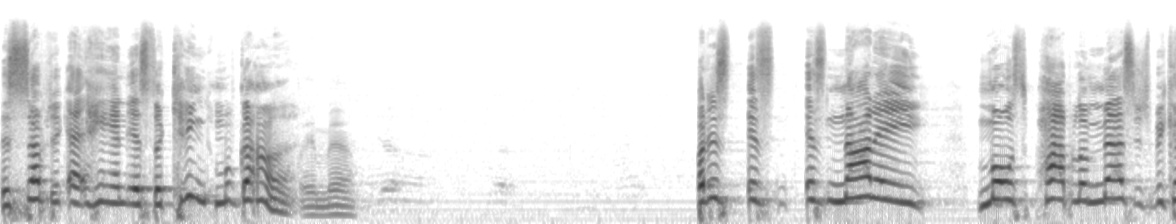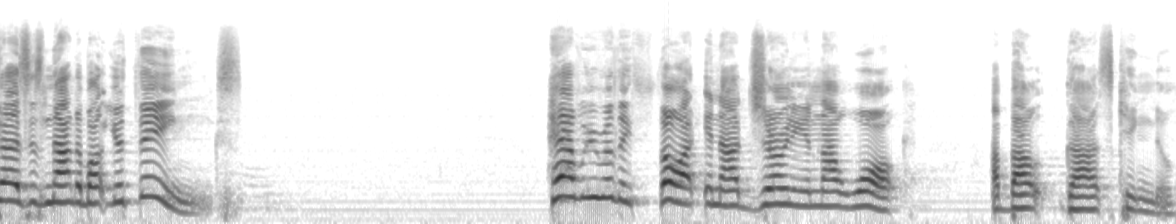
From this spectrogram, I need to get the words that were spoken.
The subject at hand is the kingdom of God. Amen. But it's, it's, it's not a most popular message because it's not about your things. Have we really thought in our journey and our walk about God's kingdom?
